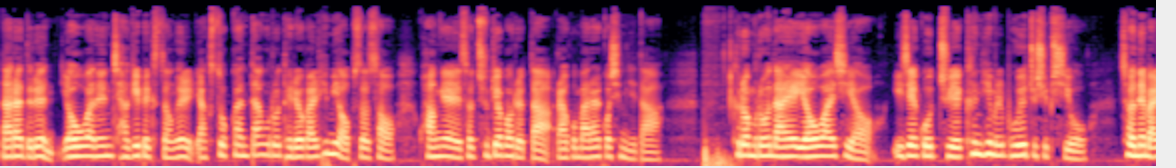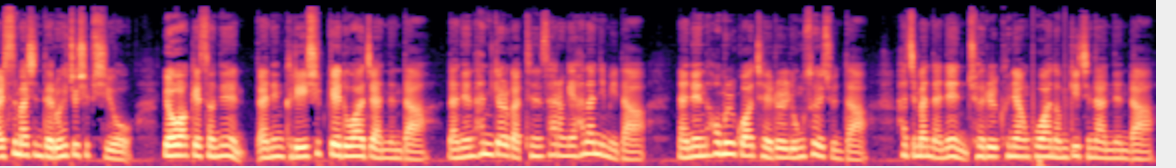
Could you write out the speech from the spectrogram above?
나라들은 여호와는 자기 백성을 약속한 땅으로 데려갈 힘이 없어서 광야에서 죽여버렸다라고 말할 것입니다. 그러므로 나의 여호와시여 이제 곧 주의 큰 힘을 보여주십시오. 전에 말씀하신 대로 해주십시오. 여호와께서는 나는 그리 쉽게 노하지 않는다. 나는 한결같은 사랑의 하나님이다. 나는 허물과 죄를 용서해준다. 하지만 나는 죄를 그냥 보아 넘기지는 않는다.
